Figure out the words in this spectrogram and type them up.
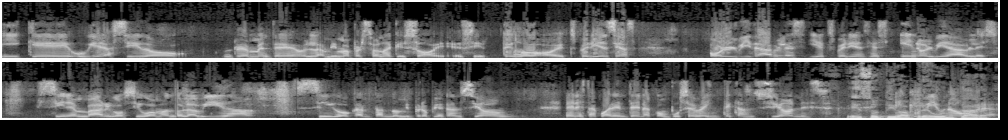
y que hubiera sido realmente la misma persona que soy. Es decir, tengo experiencias olvidables y experiencias inolvidables. Sin embargo, sigo amando la vida, sigo cantando mi propia canción. En esta cuarentena compuse 20 canciones. Eso te iba a Escribí preguntar.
